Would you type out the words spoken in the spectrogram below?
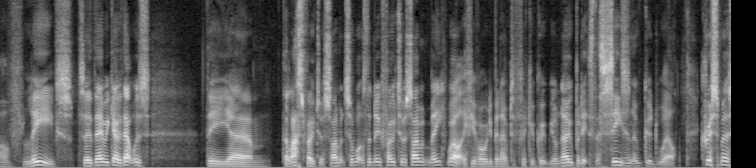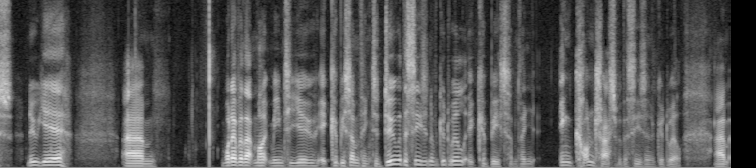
of leaves. So there we go. That was the um, the last photo assignment. So what's the new photo assignment me? Well, if you've already been able to Flickr group, you'll know. But it's the season of goodwill. Christmas, New Year. Um, whatever that might mean to you. It could be something to do with the season of goodwill, it could be something in contrast with the season of goodwill. Um,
